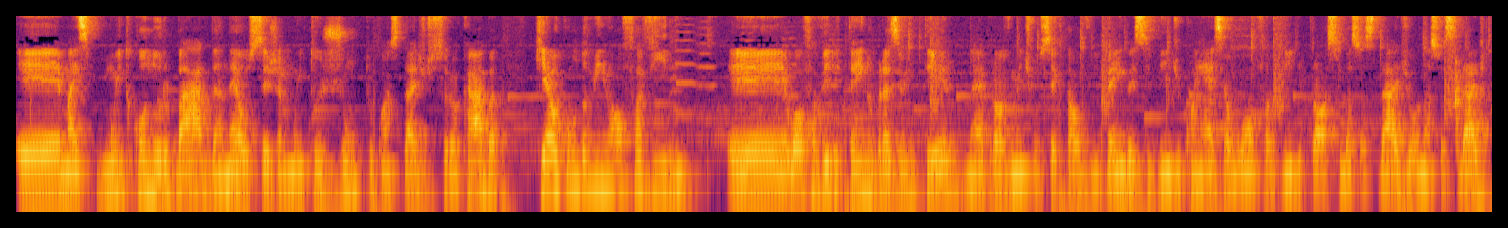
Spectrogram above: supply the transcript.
é, mas muito conurbada, né? ou seja, muito junto com a cidade de Sorocaba, que é o condomínio Alphaville. É, o Alphaville tem no Brasil inteiro, né? Provavelmente você que está vendo esse vídeo conhece algum Alphaville próximo da sua cidade ou na sua cidade.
